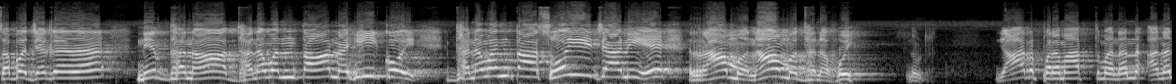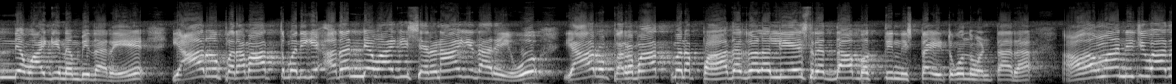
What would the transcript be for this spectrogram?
ಸಬ ಜಗ ನಿರ್ಧನ ಧನವಂತ ನಹಿ ಕೋಯ್, ಧನವಂತ ಸೋಯಿ ಜಾನಿಯೇ ರಾಮ ನಾಮ ಧನ ಹೋಯ್. ನೋಡ್ರಿ. ಯಾರು ಪರಮಾತ್ಮನನ್ನು ಅನನ್ಯವಾಗಿ ನಂಬಿದ್ದಾರೆ ಯಾರು ಪರಮಾತ್ಮನಿಗೆ ಅನನ್ಯವಾಗಿ ಶರಣಾಗಿದ್ದಾರೆಯೋ ಯಾರು ಪರಮಾತ್ಮನ ಪಾದಗಳಲ್ಲಿಯೇ ಶ್ರದ್ಧಾ, ಭಕ್ತಿ, ನಿಷ್ಠ ಇಟ್ಕೊಂಡು ಹೊಂಟಾರ, ಅವ ನಿಜವಾದ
